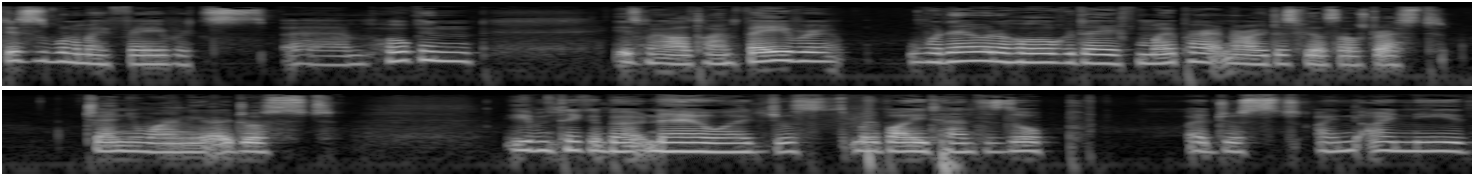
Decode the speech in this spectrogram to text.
This is one of my favorites. Um hugging is my all-time favorite. Without a hug a day from my partner I just feel so stressed. Genuinely I just even thinking about now, I just my body tenses up. I just I I need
